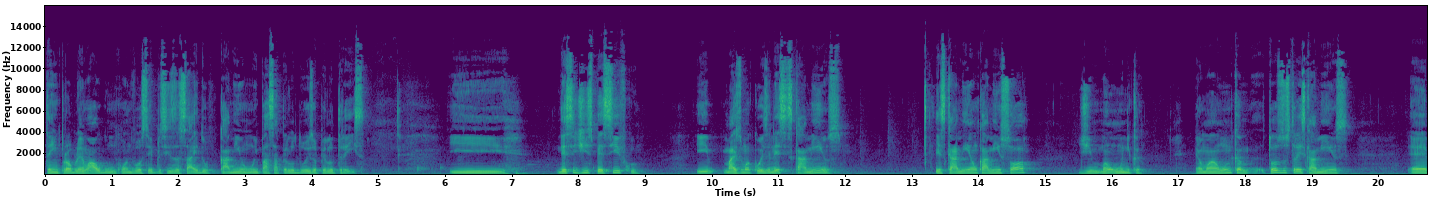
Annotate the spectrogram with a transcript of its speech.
tem problema algum quando você precisa sair do caminho 1 e passar pelo 2 ou pelo 3. E nesse dia específico, e mais uma coisa, nesses caminhos, esse caminho é um caminho só de mão única. É uma única. Todos os três caminhos é,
